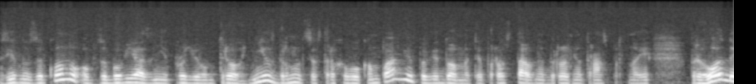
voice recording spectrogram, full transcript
згідно закону об- зобов'язані протягом трьох днів звернутися в страхову компанію, повідомити про обставини дорожньо-транспортної пригоди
